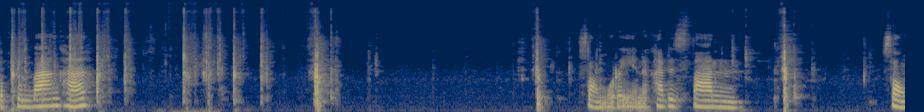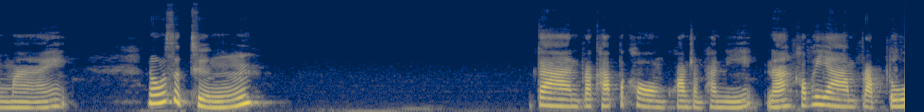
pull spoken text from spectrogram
กับคุณบ้างคะสองเหรียญนะคะ The Sun สองไม้เรารู้สึกถึง การประคับประคองความสัมพันธ์นี้นะเขาพยายามปรับตัว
